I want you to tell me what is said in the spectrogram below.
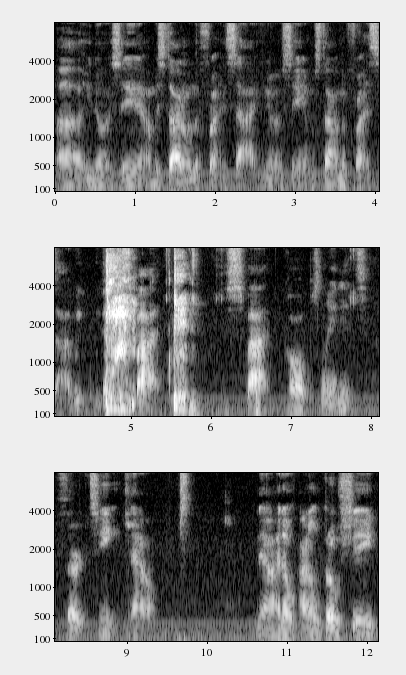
Uh, you know what I'm saying? I'm gonna start on the front side. You know what I'm saying? I'm gonna start on the front side. We, we got this spot. this spot called Planet 13. Now, now I don't I don't throw shade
